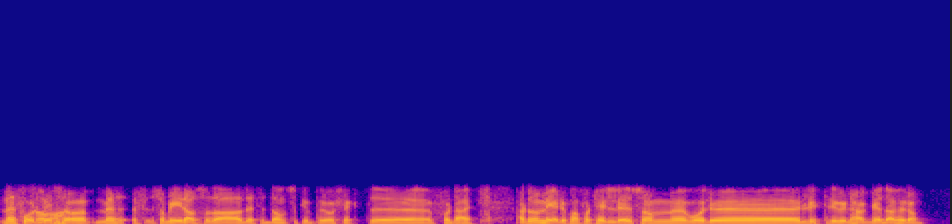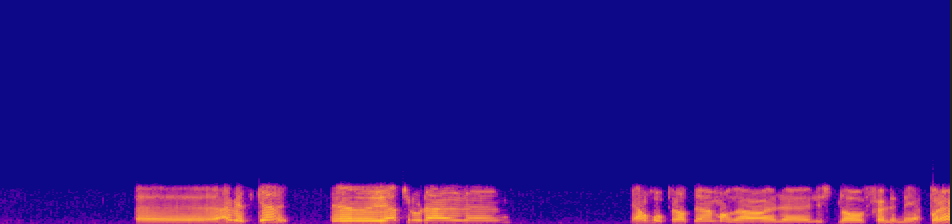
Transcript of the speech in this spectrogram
Men foreløpig så, så, blir det altså da dette danske prosjektet for deg. Er det noe mer du kan fortelle som våre lyttere vil ha glede av å høre om? Vet ikke. Eh, jeg tror det er eh, Jeg håper at eh, mange har lyst til å følge med på det,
